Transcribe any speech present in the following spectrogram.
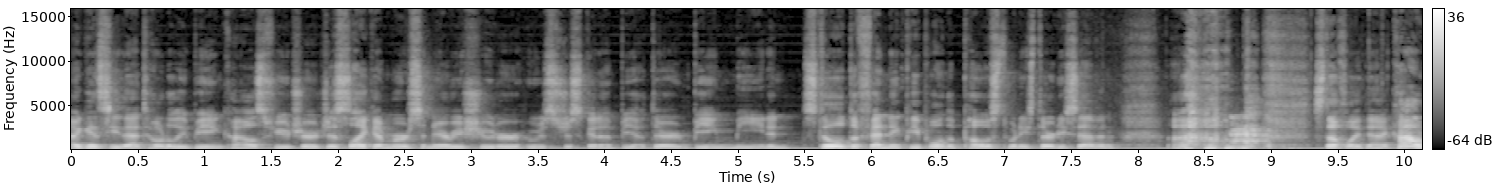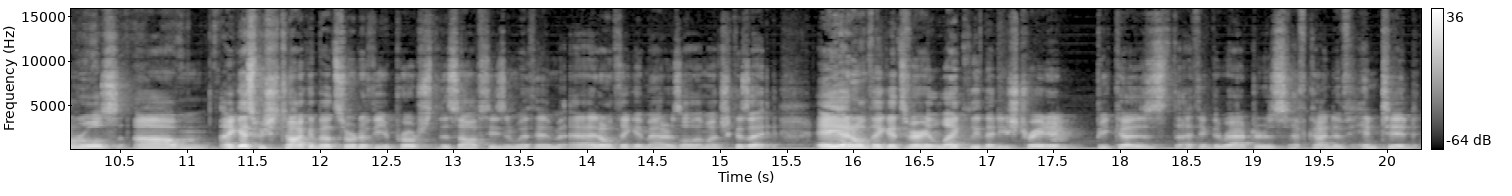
I can see that totally being Kyle's future, just like a mercenary shooter who's just gonna be out there being mean and still defending people in the post when he's 37, um, stuff like that. Kyle rules. Um, I guess we should talk about sort of the approach to this offseason with him, and I don't think it matters all that much because I, a, I don't think it's very likely that he's traded because I think the Raptors have kind of hinted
